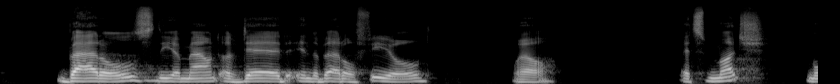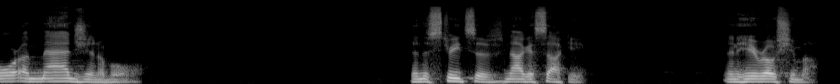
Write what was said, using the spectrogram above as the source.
battles, the amount of dead in the battlefield, well, it's much more imaginable than the streets of Nagasaki and Hiroshima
